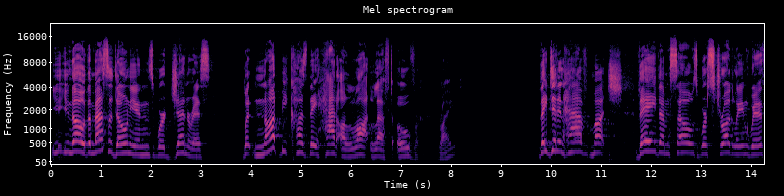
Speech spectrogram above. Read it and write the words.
You, you know, the Macedonians were generous, but not because they had a lot left over, right? They didn't have much. They themselves were struggling with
